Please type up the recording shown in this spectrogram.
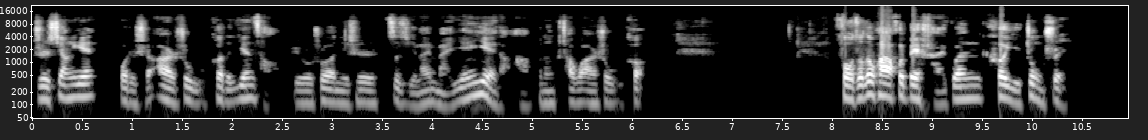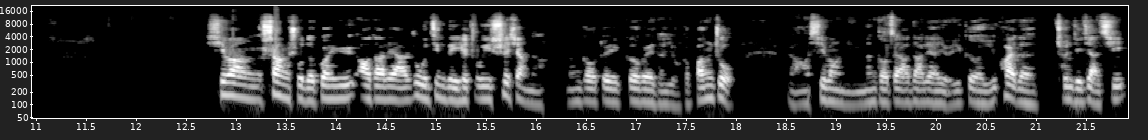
支香烟，或者是二十五克的烟草。比如说你是自己来买烟叶的啊，不能超过二十五克。否则的话会被海关科以重税。希望上述的关于澳大利亚入境的一些注意事项呢，能够对各位的有个帮助。然后希望你们能够在澳大利亚有一个愉快的春节假期。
